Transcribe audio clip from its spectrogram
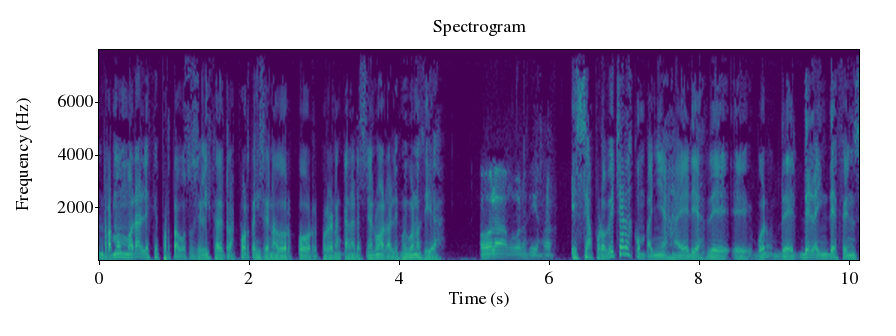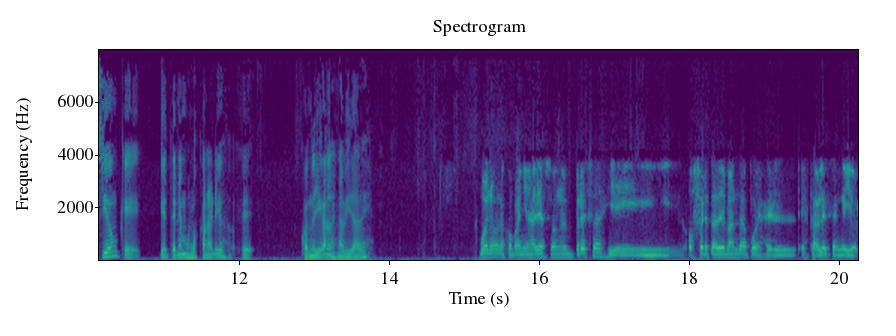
Ramón Morales, que es portavoz socialista de transportes y senador por, por Gran Canaria. Señor Morales, muy buenos días. Hola, muy buenos días. Eh, ¿Se aprovechan las compañías aéreas de, eh, bueno, de, la indefensión que, que tenemos los canarios eh, cuando llegan las Navidades? Bueno, las compañías aéreas son empresas y oferta-demanda, pues establecen ellos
